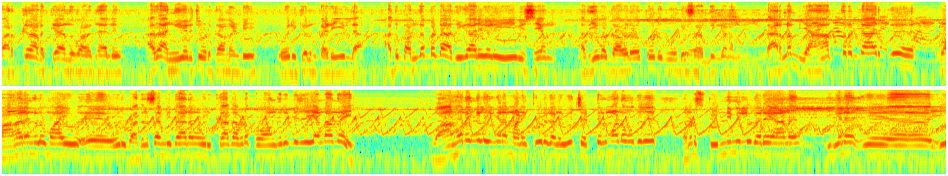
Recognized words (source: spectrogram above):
വർക്ക് നടക്കുക എന്ന് പറഞ്ഞാൽ അത് അംഗീകരിച്ചു കൊടുക്കാൻ വേണ്ടി ഒരിക്കലും കഴിയില്ല. അത് ബന്ധപ്പെട്ട അധികാരികൾ ഈ വിഷയം അതീവ ഗൗരവത്തോടു കൂടി ശ്രദ്ധിക്കണം. കാരണം യാത്രക്കാർക്ക് വാഹനങ്ങളുമായി ഒരു ബദൽ സംവിധാനം ഒരുക്കാതെ അവിടെ കോൺക്രീറ്റ് ചെയ്യേണ്ടെന്നേ. വാഹനങ്ങൾ ഇങ്ങനെ മണിക്കൂർ കണക്ക് ഇത് മുതൽ നമ്മുടെ സ്പിന്നി മില്ല് വരെയാണ് ഇങ്ങനെ ഈ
